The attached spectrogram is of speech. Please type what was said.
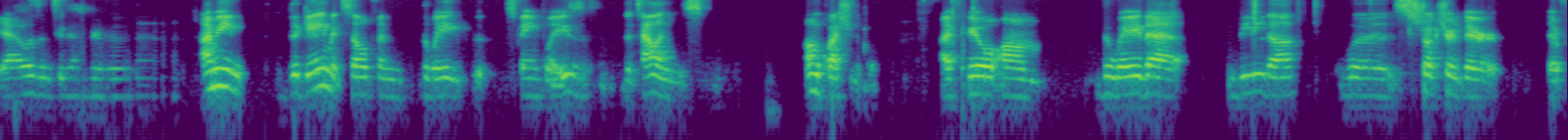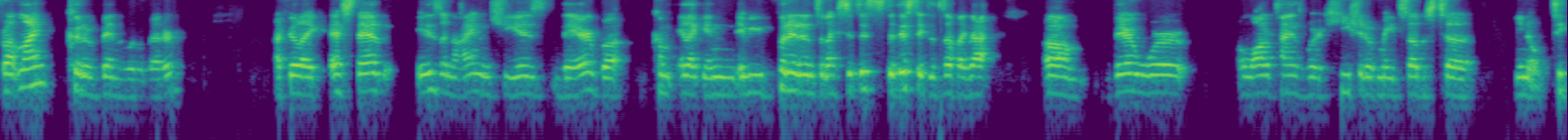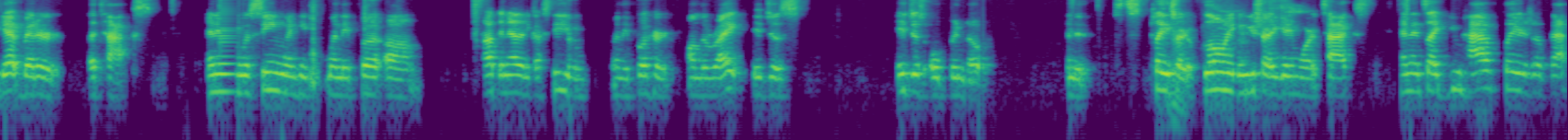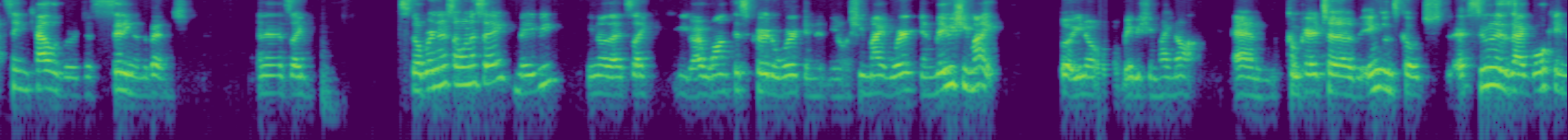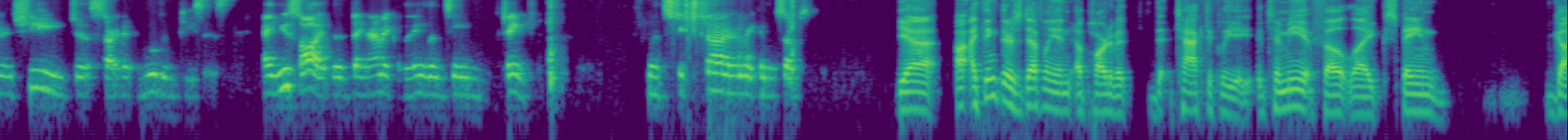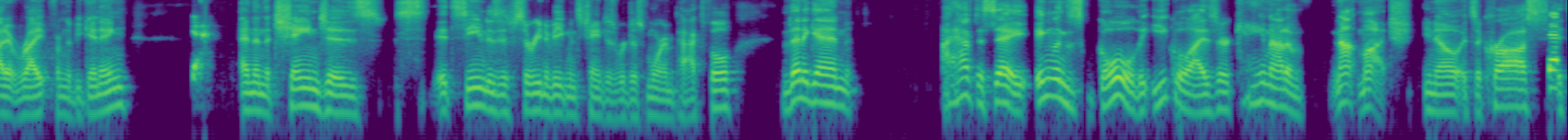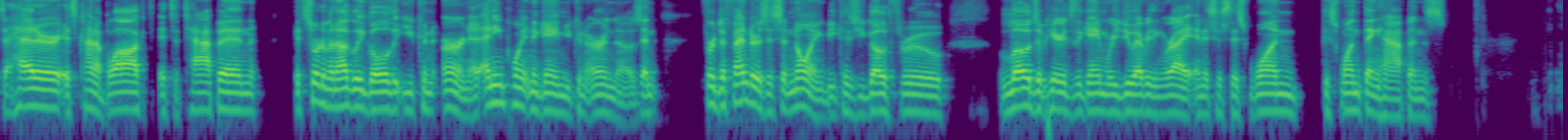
Yeah, I wasn't too happy with that. I mean, the game itself and the way Spain plays, the talent is unquestionable. I feel um, the way that Vilda was structured their their front line could have been a little better. I feel like Esther is a nine and she is there, but com- like in if you put it into like statistics and stuff like that, um, there were a lot of times where he should have made subs to, you know, to get better attacks. And it was seen when he when they put um Atenea del Castillo, when they put her on the right, it just it just opened up and it play started flowing, you started getting more attacks. And it's like you have players of that same caliber just sitting on the bench. And it's like stubbornness i want to say maybe. You know that's like i want this career to work and you know she might work and maybe she might but you know maybe she might not. And compared to the england's coach as soon as that goal came in she just started moving pieces. And you saw it the dynamic of the england team changed when she started making subs yeah, I think there's definitely an, a part of it tactically. To me, it felt like Spain got it right from the beginning. Yeah. And then the changes, it seemed as if Sarina Wiegman's changes were just more impactful. Then again, I have to say, England's goal, the equalizer, came out of not much. You know, it's a cross, it's a header, it's kind of blocked, it's a tap in. It's sort of an ugly goal that you can earn at any point in a game. You can earn those. And for defenders, it's annoying because you go through loads of periods of the game where you do everything right. And it's just this one this one thing happens.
